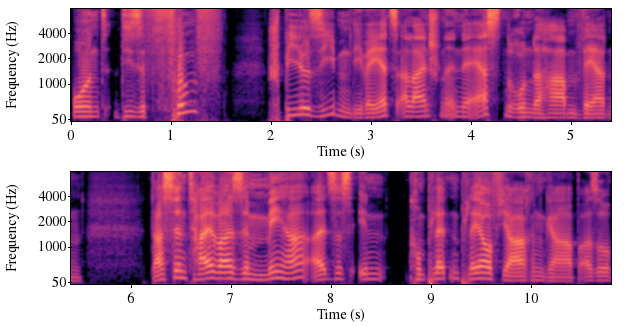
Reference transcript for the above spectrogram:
Und diese fünf Spiel 7, die wir jetzt allein schon in der ersten Runde haben werden, das sind teilweise mehr, als es in kompletten Playoff-Jahren gab. Also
